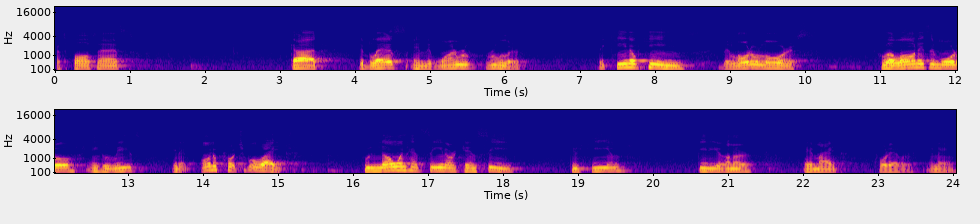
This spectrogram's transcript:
As Paul says, God, the blessed and the one ruler, the King of kings, the Lord of lords, who alone is immortal and who lives in an unapproachable light, who no one has seen or can see, to him be the honor and might forever. Amen.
